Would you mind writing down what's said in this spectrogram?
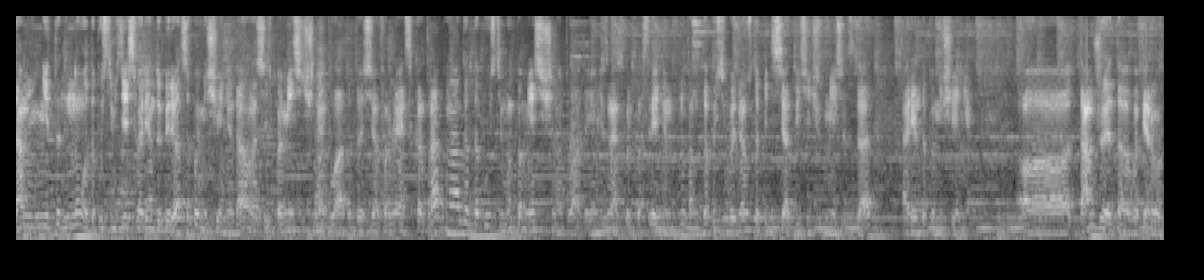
Там не, ну, допустим, здесь в аренду берется помещение, да, у нас есть помесячная плата. То есть оформляется контракт на год, допустим, и помесячная плата. Я не знаю, сколько в среднем, ну, там, допустим, возьмем 150 тысяч в месяц, да, аренда помещения. А, Там же это, во-первых,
